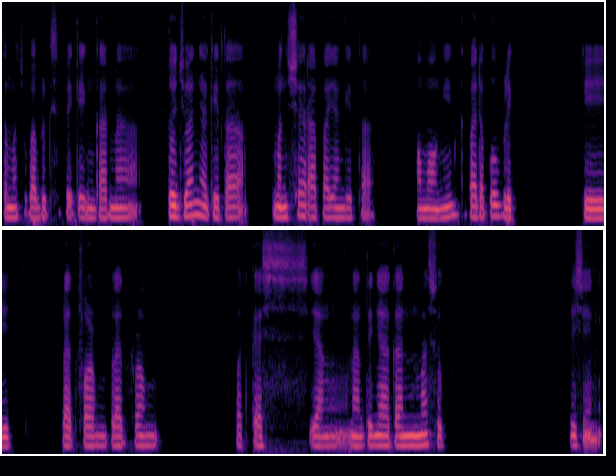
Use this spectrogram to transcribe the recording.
termasuk public speaking karena tujuannya kita men-share apa yang kita omongin kepada publik di platform-platform podcast yang nantinya akan masuk di sini.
